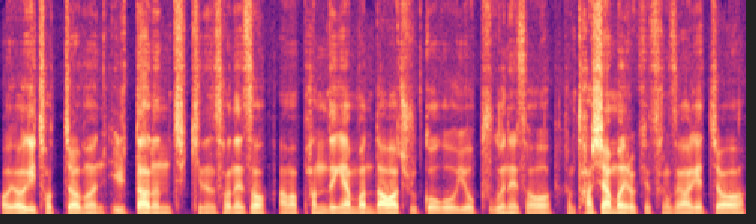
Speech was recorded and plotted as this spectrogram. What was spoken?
어, 여기 저점은 일단은 지키는 선에서 아마 반등이 한번 나와 줄 거고 요 부근에서 그럼 다시 한번 이렇게 상승하겠죠.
